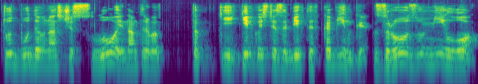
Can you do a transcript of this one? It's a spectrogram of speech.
Тут буде у нас число, і нам треба в такій кількості забігти в кабінки. Зрозуміло.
